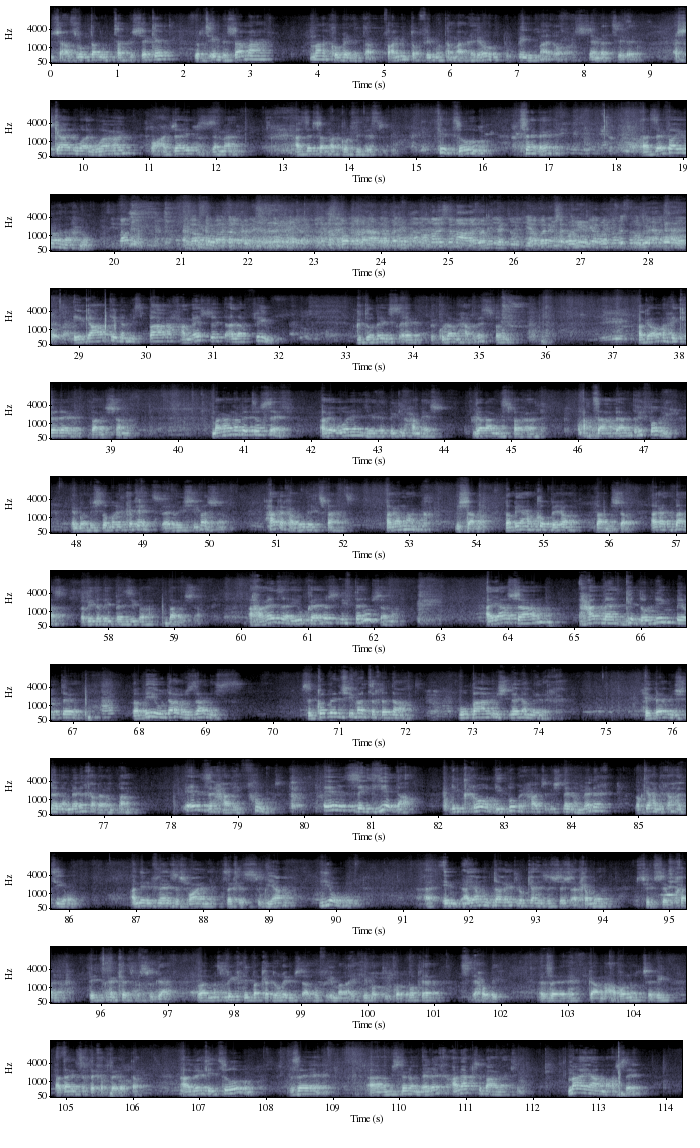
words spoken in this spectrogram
שעזבו אותנו קצת בשקט, יוצאים לשם, מה קורה איתם? לפעמים טורפים אותם אריות, טופים, מה לא, השם יצילנו. أشكال وألوان وعجائب الزمان אז זה שם הכל מידי סוגים. קיצור, זה... אז איפה היינו אנחנו? הגעתי למספר חמשת אלפים גדולי ישראל, וכולם מחברי ספרים. הגאון החקרי לב בא משם. מרן הבית יוסף, הרי הוא היה ילד בגיל חמש, גלה מספרד, עצר באנטריפולי, עם רבי שלמה אלקבץ, היה לו ישיבה שם. אחר כך עלו לצפת, הרמ"ק משם, רבי יעקב ברב בא משם, הרדב"ז, רבי דוד בן זיברה בא משם. אחרי זה היו כאלה שנפטרו שם. היה שם אחד מהגדולים ביותר, רבי יהודה רוזניס, זה כל בן ישיבה צריך לדעת, הוא בעל משנה למלך, חיבר משנה למלך על הרמב"ם, איזה חריפות, איזה ידע לקרוא דיבור אחד של משנה למלך, לוקח לך חצי יום. אני לפני איזה שבועיים צריך איזו סוגיה, יום. אם היה מותר הייתי לוקח איזה שש אקמול. שאוכל להתרכז בסוגיה. אבל מספיק לי בכדורים שהרופאים מרעיקים אותי כל בוקר, סלחו לי. זה גם העוונות שלי, עדיין צריך לכפר אותם. אבל בקיצור, זה המשנה למלך, ענק שבענקים. מה היה המעשה?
